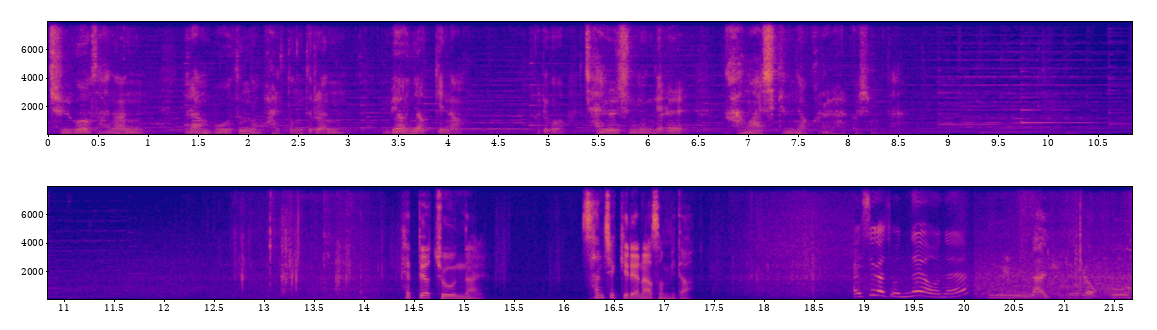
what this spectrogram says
즐거워서 하는 이러한 모든 활동들은 면역 기능 그리고 자율신경계를 강화시키는 역할을 할 것입니다. 햇볕 좋은 날 산책길에 나섭니다. 날씨가 좋네요 오늘. 음, 날씨도 좋고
